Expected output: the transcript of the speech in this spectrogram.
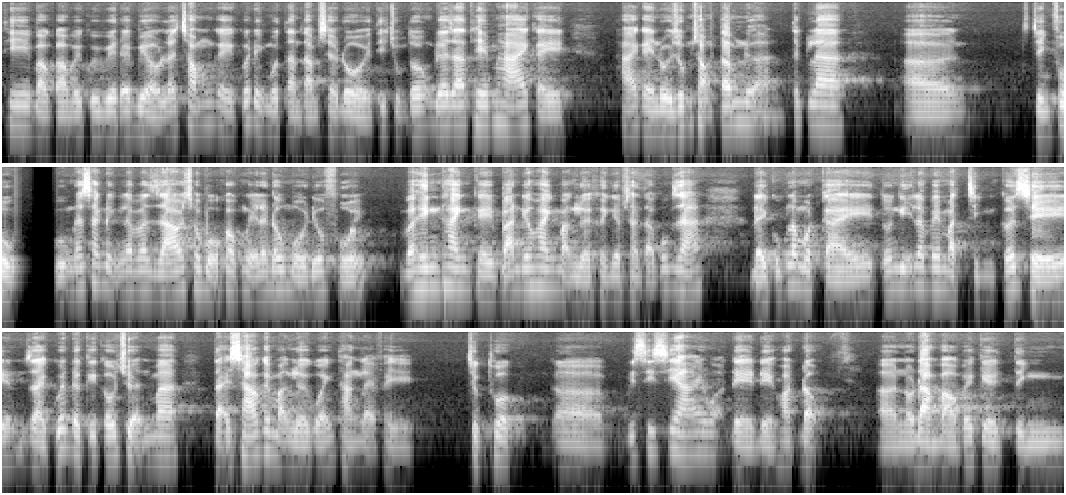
thì báo cáo với quý vị đại biểu là trong cái quyết định 188 sửa đổi thì chúng tôi cũng đưa ra thêm hai cái hai cái nội dung trọng tâm nữa. Tức là uh, chính phủ cũng đã xác định là và giao cho bộ khoa học nghệ là đầu mối điều phối và hình thành cái ban điều hành mạng lưới khởi nghiệp sáng tạo quốc gia. Đấy cũng là một cái tôi nghĩ là về mặt chính cơ chế giải quyết được cái câu chuyện mà tại sao cái mạng lưới của anh thắng lại phải trực thuộc ờ, uh, VCCI để để hoạt động. Uh, nó đảm bảo về cái tính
